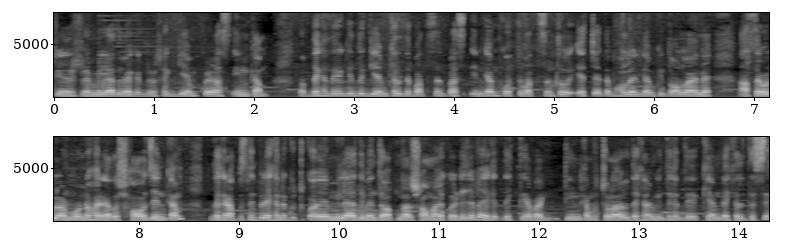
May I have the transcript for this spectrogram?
টেনে মিলিয়ে দেবেন। একটা গেম প্লাস ইনকাম তো আপনি এখান থেকে কিন্তু গেম খেলতে পারছেন প্লাস ইনকাম করতে পারছেন তো এর চাইতে ভালো ইনকাম কিন্তু অনলাইনে আছে বলে আমার মনে হয় না, এত সহজ ইনকাম দেখেন আপনি সিম্পলি এখানে মিলিয়ে দেবেন, তো আপনার সময় কেটে যাবে, দেখতে আবার ইনকাম চলে আসবে। দেখেন আমি কিন্তু এখান থেকে গেমটা খেলতেছি।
